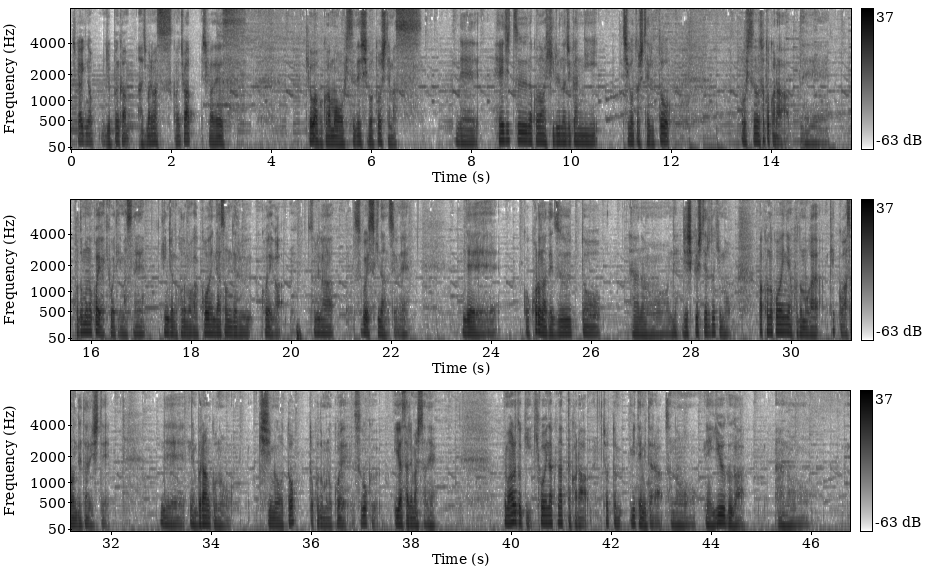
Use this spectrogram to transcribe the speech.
石川行きの10分間始まります。こんにちは。石川です。今日は僕はもうオフィスで仕事をしてます。で平日のこの昼の時間に仕事してるとオフィスの外から、えー、子供の声が聞こえてきますね。近所の子供が公園で遊んでる声がそれがすごい好きなんですよねでこうコロナでずっとあの、ね、自粛してる時も、まあ、この公園には子供が結構遊んでたりしてで、ね、ブランコのきしむ音と子供の声すごく癒されましたね。でもある時聞こえなくなったからちょっと見てみたらそのね遊具があの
